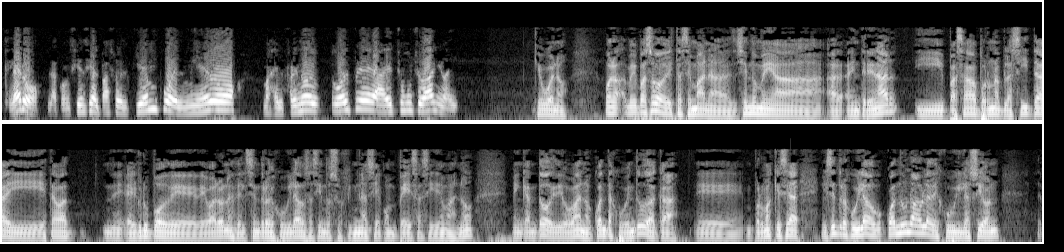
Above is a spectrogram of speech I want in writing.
claro, la conciencia del paso del tiempo, el miedo, más el freno de golpe ha hecho mucho daño ahí. Qué bueno. Bueno, me pasó esta semana yéndome a, a- a entrenar y pasaba por una placita y estaba el grupo de, de varones del centro de jubilados haciendo su gimnasia con pesas y demás, ¿no? Me encantó y digo, bueno, ¿cuánta juventud acá? Eh, por más que sea el centro de jubilados, cuando uno habla de jubilación, eh,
